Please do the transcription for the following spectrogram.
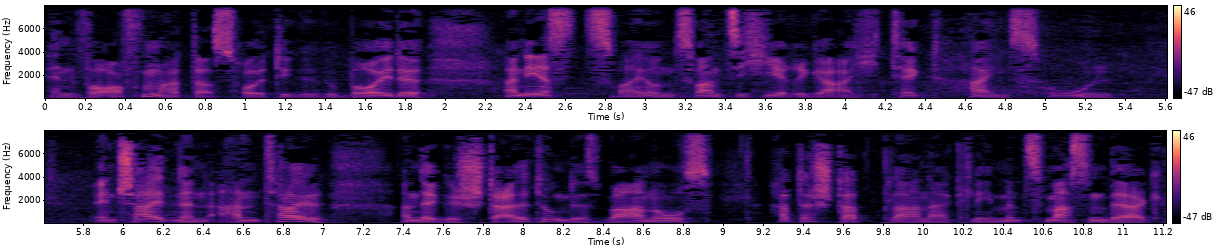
Entworfen hat das heutige Gebäude ein erst 22-jähriger Architekt Heinz Hohl. Entscheidenden Anteil an der Gestaltung des Bahnhofs hatte Stadtplaner Clemens Massenberg.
